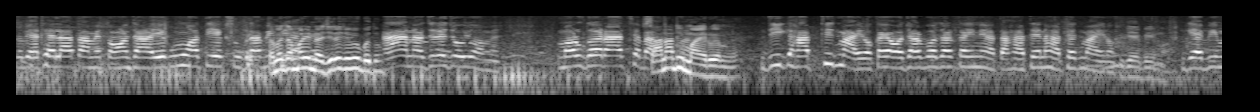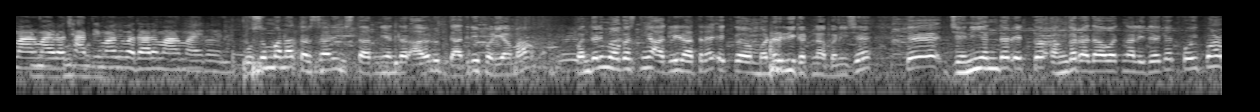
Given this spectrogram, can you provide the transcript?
તો બેઠેલા હતા. અમે ત્રણ જણા. એક હું હતી એક સુગ્રા તમે તમારી નજરે જોયું બધું? હા નજરે જોયું અમે. મારું ઘર આ છે શાનાથી માર્યો એમને? જી હાથથી જ માર્યો. કઈ ઓજાર બજાર કઈ નહીં હતા. હાથે ને હાથે જ માર્યો. ગેબી માર માર્યો. છાતીમાં જ વધારે માર માર્યો એને. કુસુમ્બાના તરસાડી વિસ્તારની અંદર આવેલું દાદરી ફળિયામાં પંદરમી ઓગસ્ટની આગલી રાત્રે એક મર્ડરની ઘટના બની છે કે જેની અંદર એક અંગત અદાવતના લીધે કે કોઈ પણ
